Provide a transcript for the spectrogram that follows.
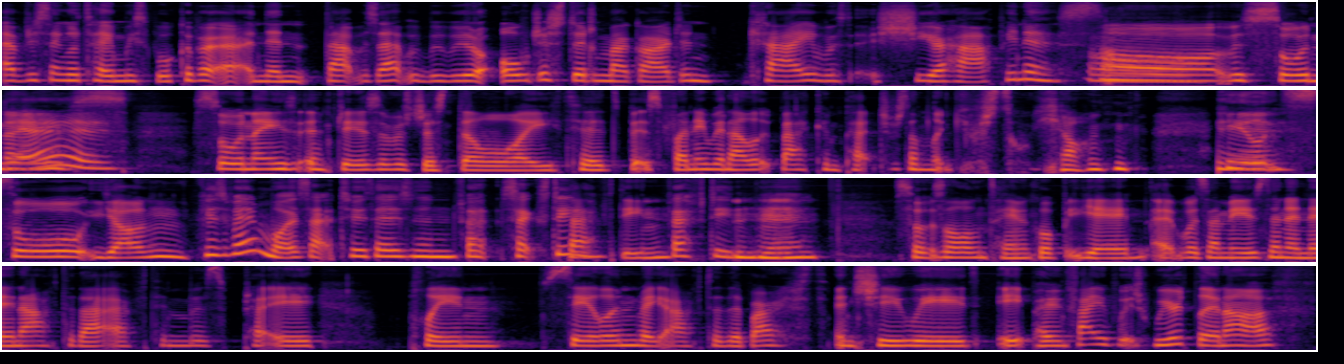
every single time we spoke about it and then that was it. We, we were all just stood in my garden crying with sheer happiness. Oh, it was so nice. Yeah. So nice. And Fraser was just delighted. But it's funny when I look back in pictures, I'm like, you're so young. He Yeah. looks so young. Because when was that? 2016? 15. 15, mm-hmm. yeah. So it was a long time ago. But yeah, it was amazing. And then after that, everything was pretty plain sailing right after the birth. And she weighed £8.5, which weirdly enough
